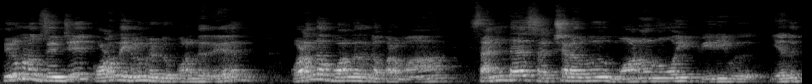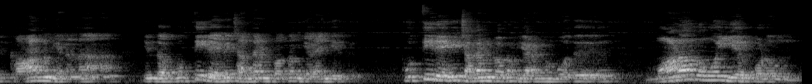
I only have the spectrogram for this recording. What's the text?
திருமணம் செஞ்சு குழந்தைகளும் ரெண்டு பிறந்தது. குழந்தை பிறந்ததுக்கு அப்புறமா சண்டை சச்சரவு மனநோய் பிரிவு. எது காரணம் என்னன்னா இந்த புத்தி ரேகை சந்திரன் பக்கம் இறங்கியிருக்கு. புத்தி ரேகை சந்திரன் பக்கம் இறங்கும் போது மனநோய் ஏற்படும்.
